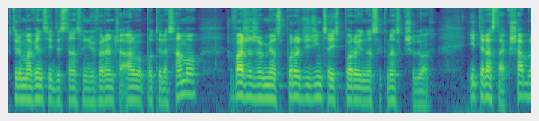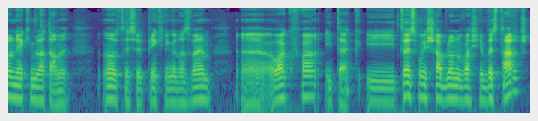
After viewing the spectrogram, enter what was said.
który ma więcej dystansu niż wręcza albo po tyle samo. Ważne, żeby miał sporo dziedzińca i sporo jednostek na skrzydłach. I teraz tak, szablon jakim latamy. No tutaj sobie pięknie go nazwałem. E, łakwa i tak. I to jest mój szablon właśnie bez tarcz,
